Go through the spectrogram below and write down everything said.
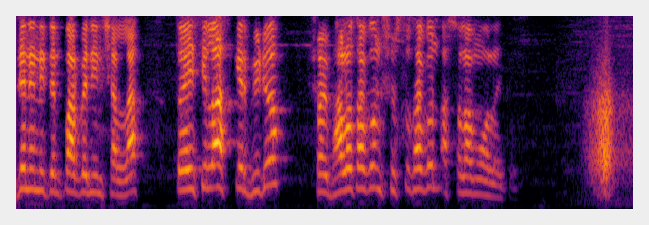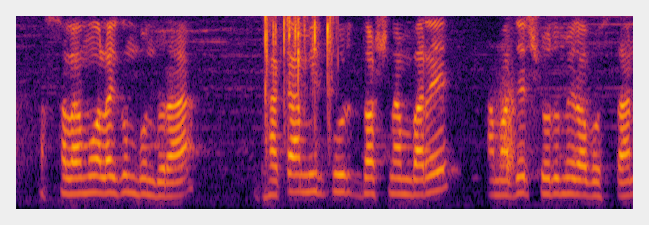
জেনে নিতে পারবেন ইনশাল্লাহ। তো এই ছিল আজকের ভিডিও সবাই ভালো থাকুন, সুস্থ থাকুন। আসসালামু আলাইকুম। আসসালামু আলাইকুম বন্ধুরা। ঢাকা মিরপুর দশ নম্বরে আমাদের শোরুমের অবস্থান।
